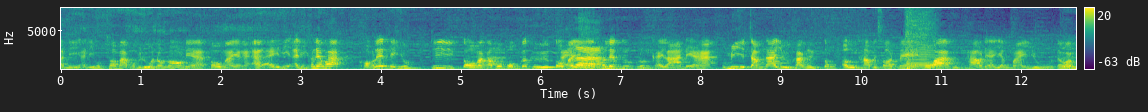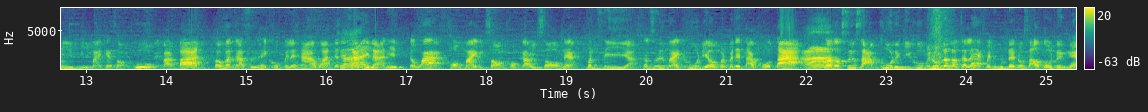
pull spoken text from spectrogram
อันนี้อันนี้ผมชอบมากผมไม่รู้ว่าน้องๆเนี่ยโตมายังไงอะไอ้นี่อันนี้เขาเรียกว่า ของเล่นในยุคที่โตมากับพวกผมก็คือโตมาไขลานเขาเรียกรุ่นไขลานเนี่ยฮะผมมีจำได้อยู่ครั้งหนึ่งต้องเอาถุงเท้าไปซ่อนแม่ เพราะว่าถุงเท้าเนี่ยยังใหม่อยู่ แต่ว่ามีมีใหม่แค่2คู่บางบ้านเขาก็จะซื้อให้ครบไปเลย 5 วันจะได้ซักทีละอาทิตย์แต่ว่าของใหม่อีก 2 ของเก่าอีก2เนี่ยมัน4อะถ้าซื้อใหม่คู่เดียวมันไม่ได้ตามโควต้าอ่าเราต้องซื้อ 3 คู่หรือกี่คู่ไม่รู้แล้วเราจะแลกเป็นหุ่นไดโนเสาร์ตัวหนึ่งไง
